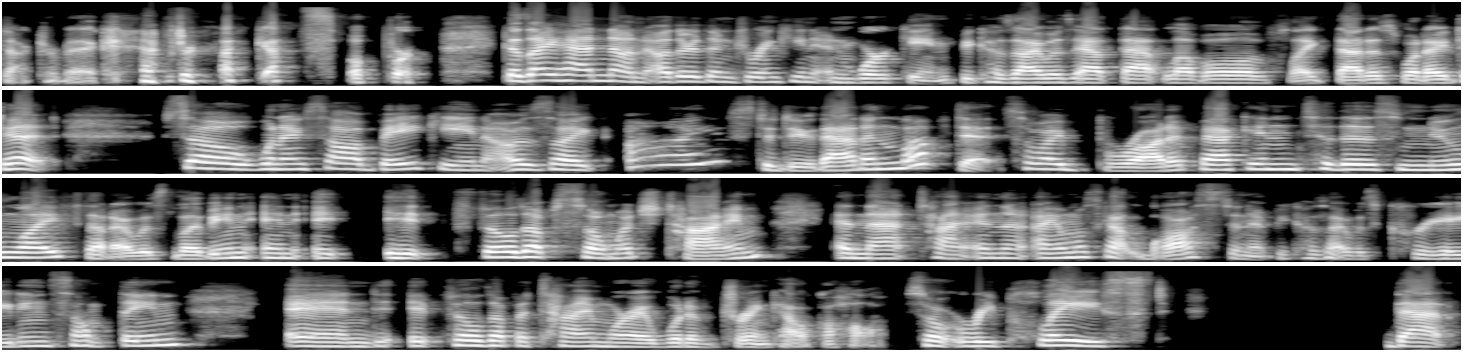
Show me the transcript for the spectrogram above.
Dr. Vic after I got sober because I had none other than drinking and working because I was at that level of like, that is what I did. So when I saw baking, I was like, oh, I used to do that and loved it. So I brought it back into this new life that I was living and it it filled up so much time and that time and I almost got lost in it because I was creating something and it filled up a time where I would have drank alcohol. So it replaced that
